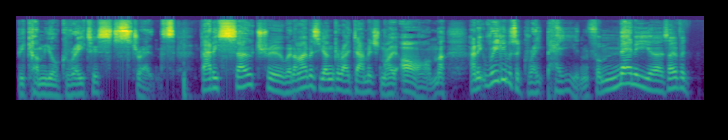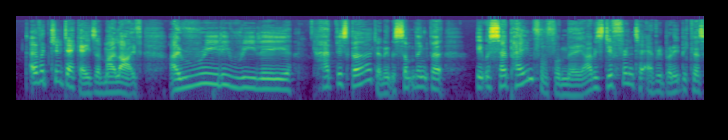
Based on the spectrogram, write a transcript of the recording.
become your greatest strengths. That is so true. When I was younger, I damaged my arm, and it really was a great pain for many years, over over two decades of my life. I really, really had this burden. It was something that it was so painful for me. I was different to everybody because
